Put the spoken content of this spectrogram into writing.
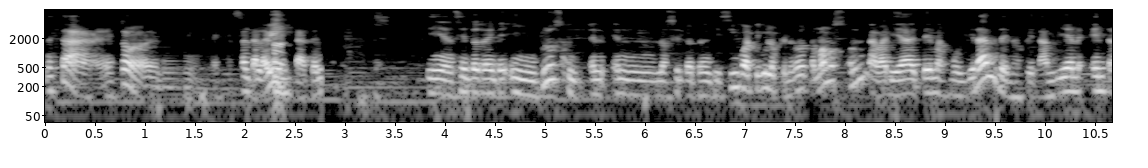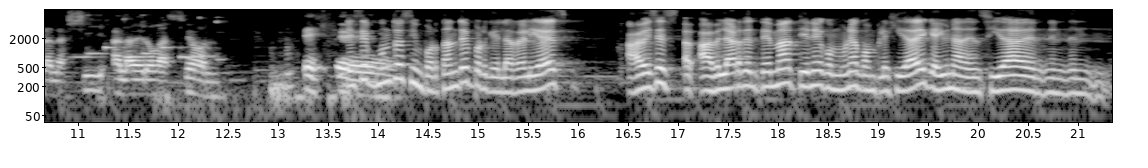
Está, esto, salta a la vista. Y en 130, incluso en, los 135 artículos que nosotros tomamos son una variedad de temas muy grandes los que también entran allí a la derogación. Este, Ese punto es importante porque la realidad es, a veces hablar del tema tiene como una complejidad de que hay una densidad en,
